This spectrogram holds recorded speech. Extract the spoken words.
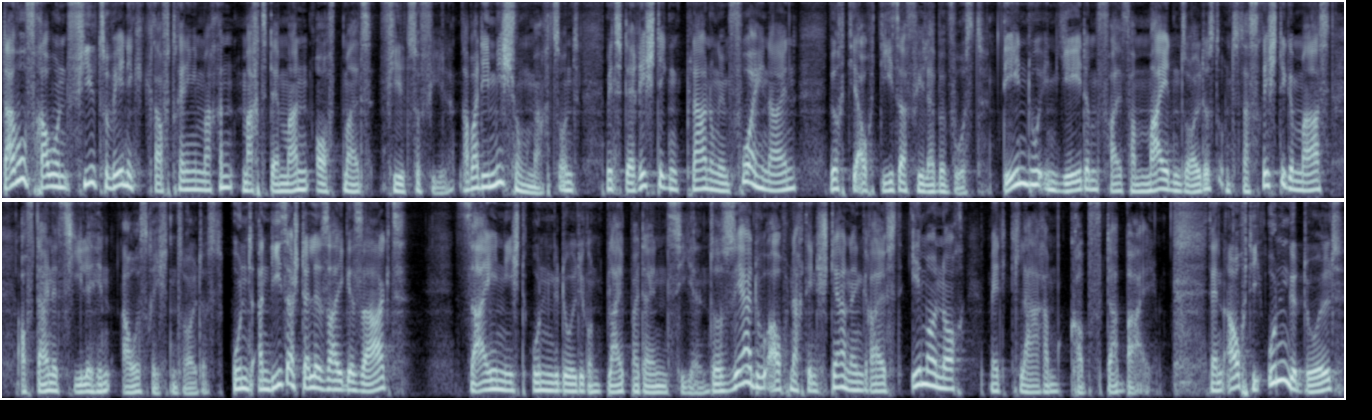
Da wo Frauen viel zu wenig Krafttraining machen, macht der Mann oftmals viel zu viel. Aber die Mischung macht's und mit der richtigen Planung im Vorhinein wird dir auch dieser Fehler bewusst, den du in jedem Fall vermeiden solltest und das richtige Maß auf deine Ziele hin ausrichten richten solltest. Und an dieser Stelle sei gesagt, sei nicht ungeduldig und bleib bei deinen Zielen. So sehr du auch nach den Sternen greifst, immer noch mit klarem Kopf dabei. Denn auch die Ungeduld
